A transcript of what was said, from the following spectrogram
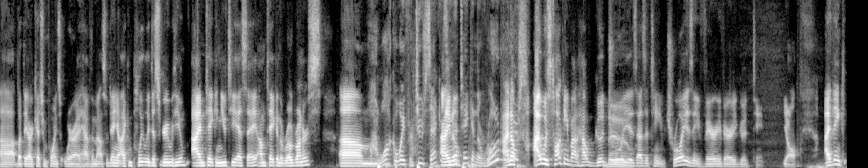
Uh, but they are catching points where I have them out. So Daniel, I completely disagree with you. I'm taking UTSA. I'm taking the Roadrunners. Um, I walk away for two seconds. I know. You're taking the road. I know. I was talking about how good Troy is as a team. Troy is a very, very good team, y'all. I think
